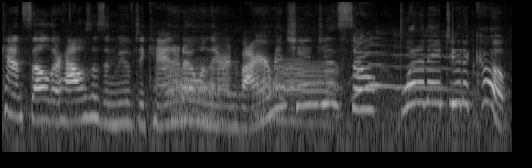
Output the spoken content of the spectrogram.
can't sell their houses and move to Canada when their environment changes, so what do they do to cope?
